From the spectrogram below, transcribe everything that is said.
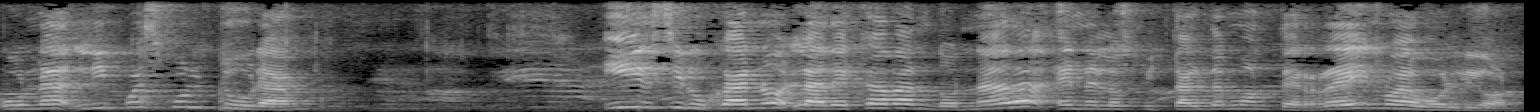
una lipoescultura y cirujano la deja abandonada en el hospital de Monterrey, Nuevo León.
